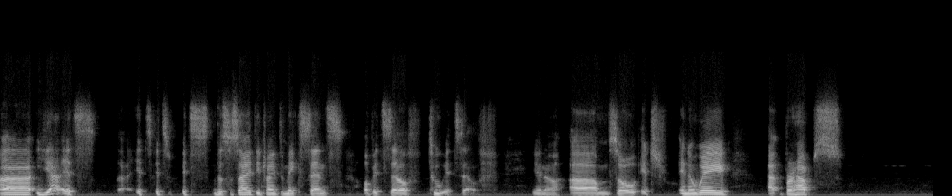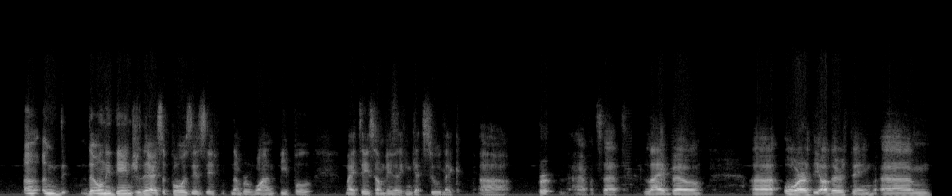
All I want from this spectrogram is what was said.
uh, yeah, it's, it's, it's, it's the society trying to make sense of itself to itself you know um so it's in a way uh, perhaps uh, the only danger there i suppose is if number one people might say something that can get sued like uh, per, uh what's that libel uh, or the other thing um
